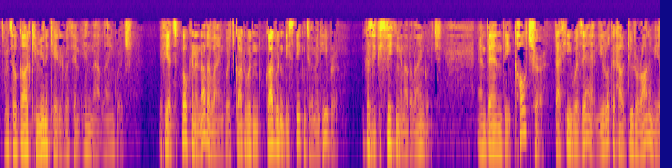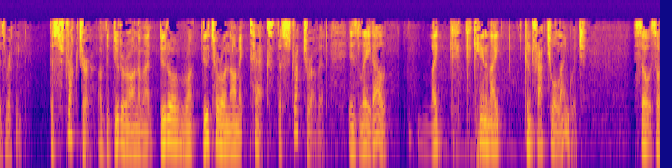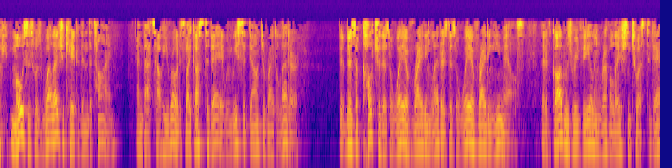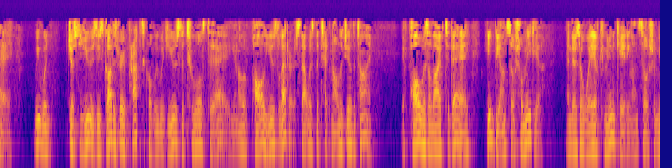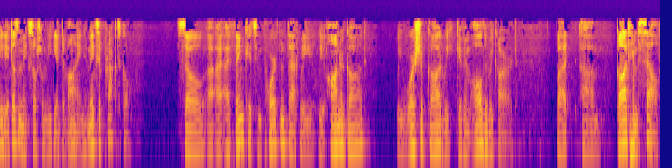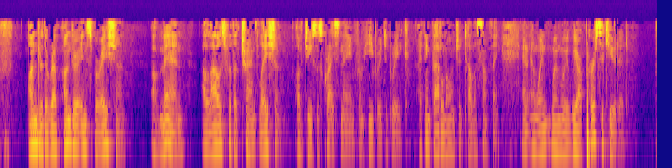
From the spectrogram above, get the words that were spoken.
And so God communicated with him in that language. If he had spoken another language, God wouldn't, God wouldn't be speaking to him in Hebrew because he'd be speaking another language. And then the culture that he was in, you look at how Deuteronomy is written. The structure of the Deuteronomic, Deuteronomic text, the structure of it, is laid out like Canaanite contractual language. So, so Moses was well educated in the time, and that's how he wrote. It's like us today. When we sit down to write a letter, there's a culture, there's a way of writing letters, there's a way of writing emails that if God was revealing revelation to us today, we would just use these. God is very practical. We would use the tools today. You know, Paul used letters. That was the technology of the time. If Paul was alive today, he'd be on social media. And there's a way of communicating on social media. It doesn't make social media divine, it makes it practical. So uh, I, I think it's important that we, we honor God, we worship God, we give Him all the regard. But um, God Himself, under the rev- under inspiration of men, allows for the translation of Jesus Christ's name from Hebrew to Greek. I think that alone should tell us something. And, and when, when we, we are persecuted,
